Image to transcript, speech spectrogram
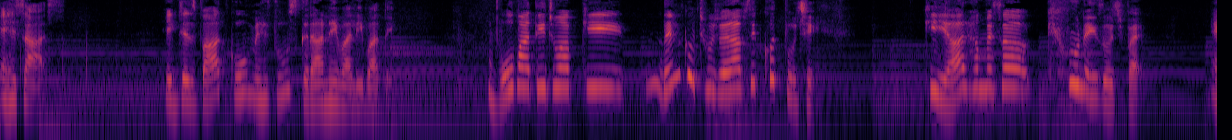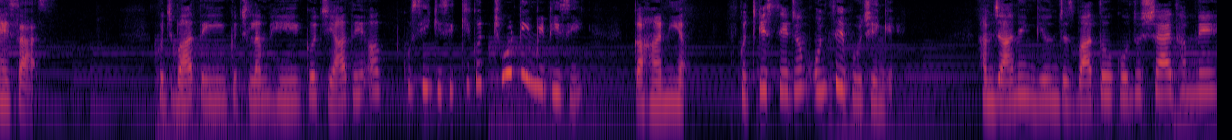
एहसास। एक जज्बात को महसूस कराने वाली बातें। वो बातें जो आपकी दिल को छू जाए, आपसे खुद पूछे कि यार, हम ऐसा क्यों नहीं सोच पाए? एहसास। कुछ बातें, कुछ लम्हे, कुछ यादें और किसी किसी की कुछ छोटी मीठी सी कहानियाँ। कुछ किस्से जो हम उनसे पूछेंगे। हम जानेंगे उन जज्बातों को जो शायद हमने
